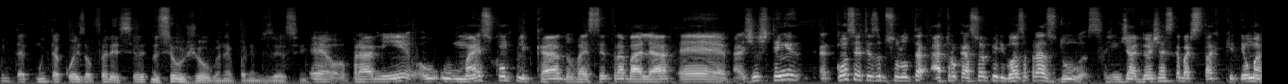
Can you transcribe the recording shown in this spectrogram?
muita, muita coisa a oferecer no seu jogo, né? Podemos dizer assim. É, para mim, o, o, mais complicado vai ser trabalhar. É, a gente tem, é, com certeza absoluta, a trocação é perigosa para as duas. A gente já viu a Jéssica Batistaca, que tem uma,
